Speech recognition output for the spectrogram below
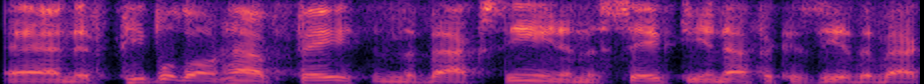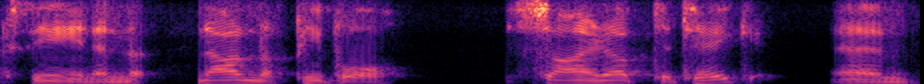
And if people don't have faith in the vaccine and the safety and efficacy of the vaccine, and not enough people sign up to take it and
